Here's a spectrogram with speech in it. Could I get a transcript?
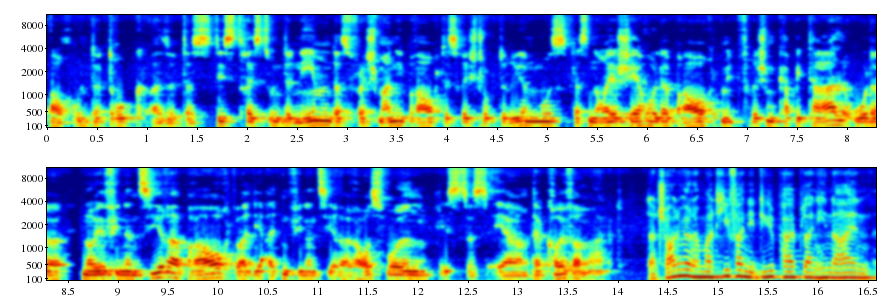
auch unter Druck. Also das Distressed-Unternehmen, das Fresh Money braucht, das restrukturieren muss, das neue Shareholder braucht mit frischem Kapital oder neue Finanzierer braucht, weil die alten Finanzierer raus wollen, ist das eher der Käufermarkt. Dann schauen wir doch mal tiefer in die Deal-Pipeline hinein.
